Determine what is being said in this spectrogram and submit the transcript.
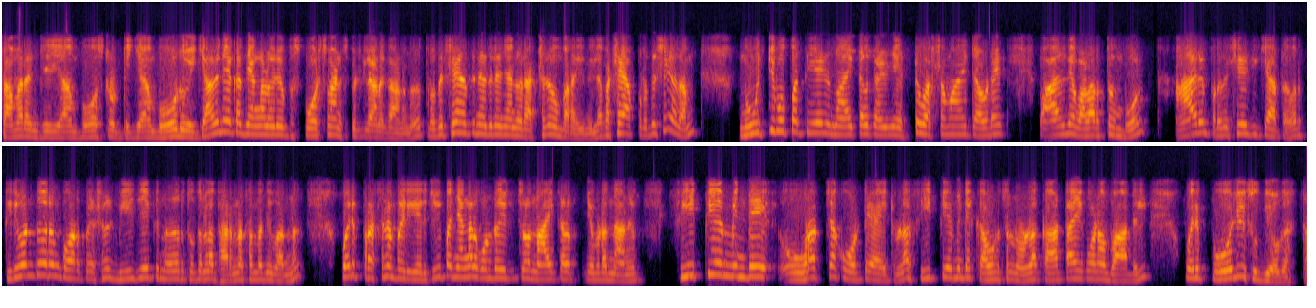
സമരം ചെയ്യാം. പോസ്റ്റർ ഒട്ടിക്കാം. ബോർഡ് വയ്ക്കാം. അതിനെയൊക്കെ ഞങ്ങളൊരു സ്പോർട്സ്മാൻ സ്പിരിറ്റിലാണ് കാണുന്നത്. പ്രതിഷേധത്തിനെതിരെ ഞാൻ ഒരു അക്ഷരവും പറയുന്നില്ല. പക്ഷേ ആ പ്രതിഷേധം നൂറ്റി മുപ്പത്തിയേഴ് നായ്ക്കൾ കഴിഞ്ഞ എട്ട് വർഷമായിട്ട് അവിടെ അതിനെ വളർത്തുമ്പോൾ ആരും പ്രതിഷേധിക്കാത്തവർ തിരുവനന്തപുരം കോർപ്പറേഷനിൽ ബി ജെ പി നേതൃത്വത്തിലുള്ള ഭരണസമിതി വന്ന് ഒരു പ്രശ്നം പരിഹരിച്ചു. ഇപ്പം ഞങ്ങൾ കൊണ്ടുപോയിട്ടുള്ള നായ്ക്കൾ എവിടെ നിന്നാണ്? സി പി എമ്മിന്റെ ഉറച്ച കോട്ടയായിട്ടുള്ള സി പി എമ്മിന്റെ കൗൺസിലുള്ള കാട്ടായിക്കോണം വാർഡിൽ ഒരു പോലീസ് ഉദ്യോഗസ്ഥ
